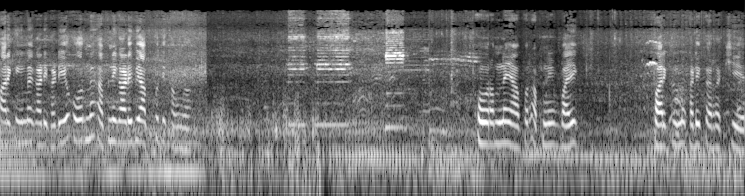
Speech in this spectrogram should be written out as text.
पार्किंग में गाड़ी खड़ी है और मैं अपनी गाड़ी भी आपको दिखाऊँगा। और हमने यहाँ पर अपनी बाइक पार्किंग में खड़ी कर रखी है।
